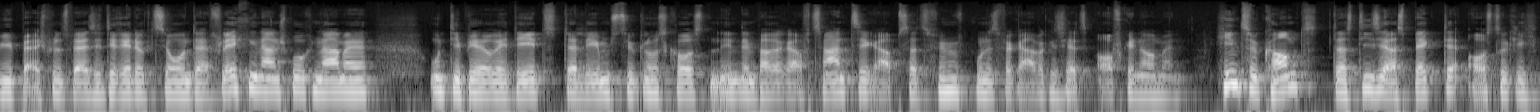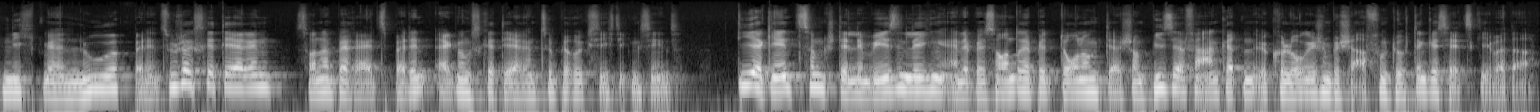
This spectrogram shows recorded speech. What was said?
wie beispielsweise die Reduktion der Flächeninanspruchnahme und die Priorität der Lebenszykluskosten in den 20 Absatz 5 Bundesvergabegesetz aufgenommen. Hinzu kommt, dass diese Aspekte ausdrücklich nicht mehr nur bei den Zuschlagskriterien, sondern bereits bei den Eignungskriterien zu berücksichtigen sind. Die Ergänzung stellt im Wesentlichen eine besondere Betonung der schon bisher verankerten ökologischen Beschaffung durch den Gesetzgeber dar.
